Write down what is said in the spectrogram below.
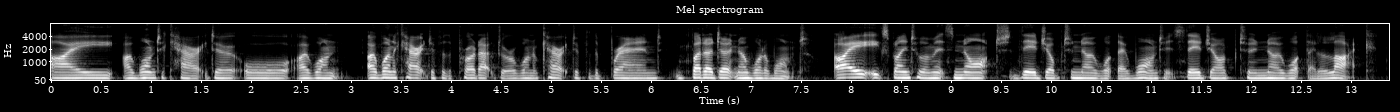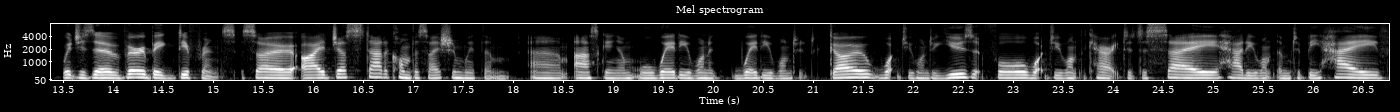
I I want a character or I want I want a character for the product or I want a character for the brand, but I don't know what I want. I explain to them it's not their job to know what they want, it's their job to know what they like, which is a very big difference. So I just start a conversation with them, um, asking them, well, where do you want to, where do you want it to go? What do you want to use it for? What do you want the character to say? How do you want them to behave?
